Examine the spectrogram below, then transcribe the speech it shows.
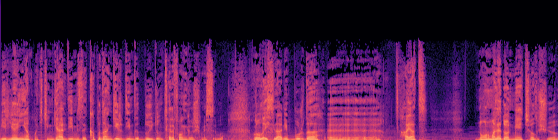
bir yayın yapmak için geldiğimizde kapıdan girdiğimde duyduğum telefon görüşmesi bu. Dolayısıyla hani burada e, hayat normale dönmeye çalışıyor.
